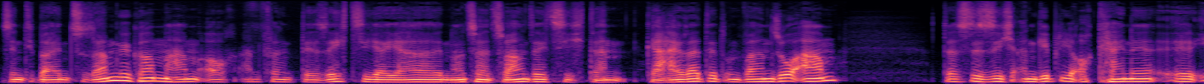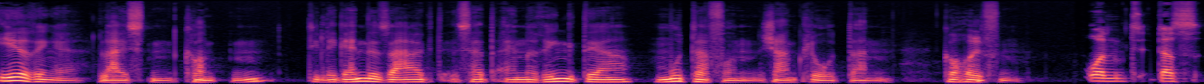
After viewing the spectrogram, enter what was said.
sind die beiden zusammengekommen, haben auch Anfang der 60er Jahre 1962 dann geheiratet und waren so arm, dass sie sich angeblich auch keine äh, Eheringe leisten konnten. Die Legende sagt, es hat ein Ring der Mutter von Jean-Claude dann geholfen. Und das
